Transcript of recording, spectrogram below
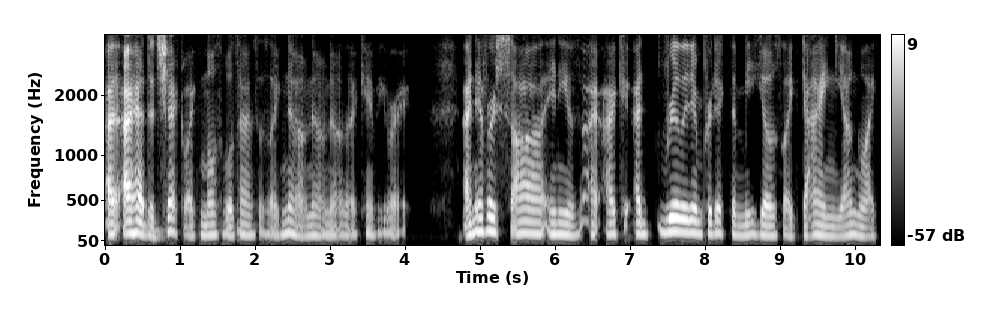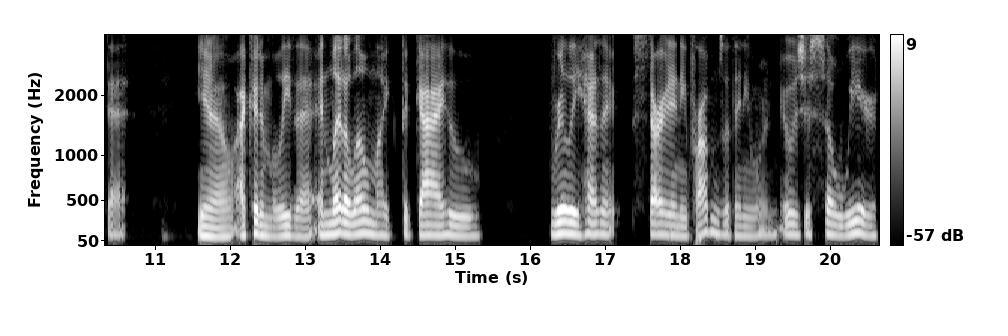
I I had to check, like, multiple times. I was like, "No, no, no, that can't be right." I never saw any of I I really didn't predict the Migos, like, dying young like that, you know? I couldn't believe that, and let alone, like, the guy who really hasn't started any problems with anyone. It was just so weird.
